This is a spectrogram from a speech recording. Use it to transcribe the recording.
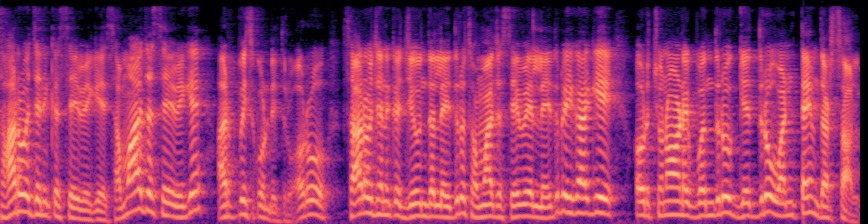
ಸಾರ್ವಜನಿಕ ಸೇವೆಗೆ, ಸಮಾಜ ಸೇವೆಗೆ ಅರ್ಪಿಸಿಕೊಂಡಿದ್ದರು ಅವರು ಸಾರ್ವಜನಿಕ ಜೀವನದಲ್ಲೇ ಇದ್ದರು ಸಮಾಜ ಸೇವೆಯಲ್ಲೇ ಇದ್ದರು ಹೀಗಾಗಿ ಅವರು ಚುನಾವಣೆಗೆ ಬಂದರು ಗೆದ್ದರು ಒನ್ ಟೈಮ್ ದಟ್ಸ್ ಆಲ್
